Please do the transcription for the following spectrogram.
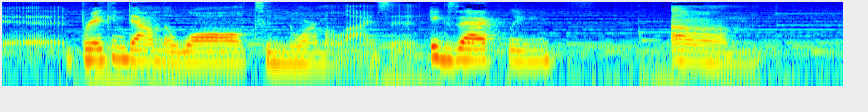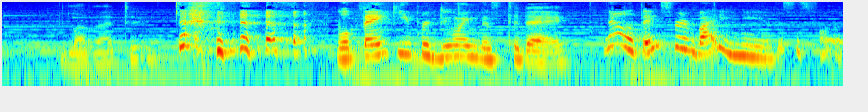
uh, breaking down the wall to normalize it. exactly. Um, love that too. well, thank you for doing this today. No, thanks for inviting me. This is fun.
